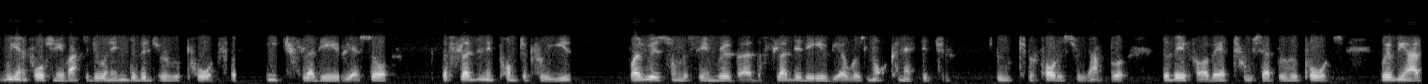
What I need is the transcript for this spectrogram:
We unfortunately have had to do an individual report for each flood area. So the flooding in Pontypridd, while it was from the same river, the flooded area was not connected to, to, to the forest, for example. So therefore, they are two separate reports. Where we had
